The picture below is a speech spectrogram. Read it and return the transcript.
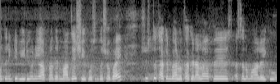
নতুন একটি ভিডিও নিয়ে আপনাদের মাঝে। সেই পর্যন্ত সবাই সুস্থ থাকেন, ভালো থাকেন। আল্লাহ হাফেজ। আসসালামু আলাইকুম।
